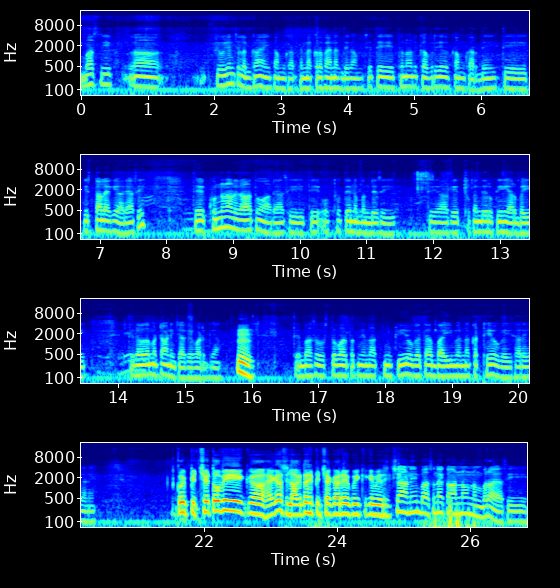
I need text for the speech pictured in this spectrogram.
ਬਸ ਜੀ ਫਿਊਜ਼ਨ ਚ ਲੱਗਾ ਹਾਂ ਜੀ ਕੰਮ ਕਰਦਾ ਮਾਈਕਰੋ ਫਾਈਨੈਂਸ ਦੇ ਕੰਮ 'ਚ ਤੇ ਇੱਥੋਂ ਨਾਲ ਰਿਕਵਰੀ ਦਾ ਕੰਮ ਕਰਦੇ ਹਾਂ ਜੀ ਤੇ ਕਿਸ਼ਤਾਂ ਲੈ ਕੇ ਆ ਰਿਹਾ ਸੀ। ਤੇ ਖੁੰਨਣ ਵਾਲੇ ਰਾਹ ਤੋਂ ਆ ਰਿਹਾ ਸੀ ਤੇ ਉੱਥੋਂ ਤਿੰਨ ਬੰਦੇ ਸੀ। ਤੇ ਆ ਕੇ ਇੱਥੋਂ ਕਹਿੰਦੇ ਰੁਕੀ ਯਾਰ ਬਈ ਤੇ ਉਹਦਾ ਮੈਂ ਢਾਣੀ ਚ ਆ ਕੇ ਵੜ ਗਿਆ। ਹੂੰ। ਤੇ ਬਸ ਉਸ ਤੋਂ ਬਾਅਦ ਪਤਨੀ ਲੱਤ ਨੂੰ ਕੀ ਹੋ ਗਿਆ ਤਾਂ ਬਾਈ ਮੇਰੇ ਨਾਲ ਇਕੱਠੇ ਹੋ ਗਏ ਜੀ ਸਾਰੇ ਜਣੇ। ਕੋਈ ਪਿੱਛੇ ਤੋਂ ਵੀ ਅਹ, ਹੈਗਾ ਸੀ? ਲੱਗਦਾ ਸੀ ਪਿੱਛਾ ਕਰ ਰਿਹਾ ਕੋਈ ਕਿ ਕਿਵੇਂ ਸੀ? ਪਿੱਛਾ ਨਹੀਂ ਬਸ ਨਾ ਇੱਕ ਅਨਨੋਨ ਨੰਬਰ ਆਇਆ ਸੀ ਜੀ।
